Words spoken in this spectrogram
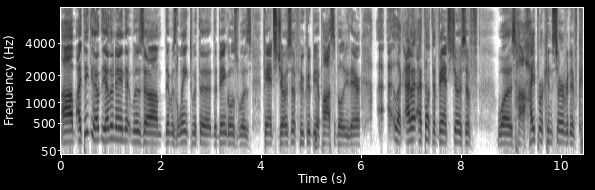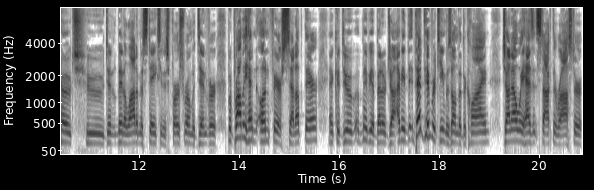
Um, I think the the other name that was um, that was linked with the the Bengals was Vance Joseph, who could be a possibility there. I, I, look, I, I thought the Vance Joseph was a hyper conservative coach who did, made a lot of mistakes in his first run with Denver, but probably had an unfair setup there and could do a, maybe a better job. I mean, th- that Denver team was on the decline. John Elway hasn't stocked the roster.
